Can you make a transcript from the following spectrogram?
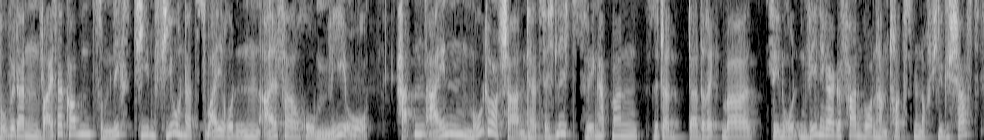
Wo wir dann weiterkommen zum nächsten Team, 402 Runden Alfa Romeo hatten einen Motorschaden tatsächlich. Deswegen hat man, sind da, da direkt mal zehn Runden weniger gefahren worden, haben trotzdem noch viel geschafft.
